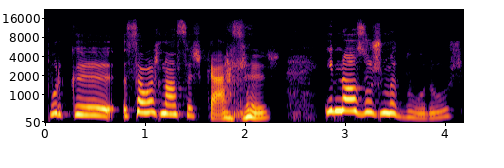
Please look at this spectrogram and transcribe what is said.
porque são as nossas casas e nós, os maduros,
